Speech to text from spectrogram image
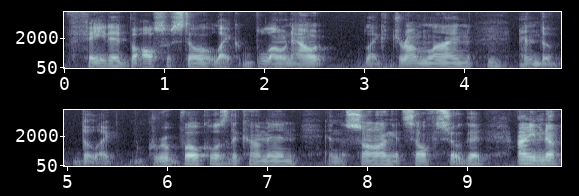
faded but also still like blown out like drum line Hmm. and the the like group vocals that come in and the song itself is so good. I don't even know.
